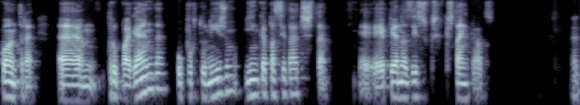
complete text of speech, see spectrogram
contra um, propaganda, oportunismo e incapacidade de gestão. É, é apenas isso que, que, está em causa. Ah,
